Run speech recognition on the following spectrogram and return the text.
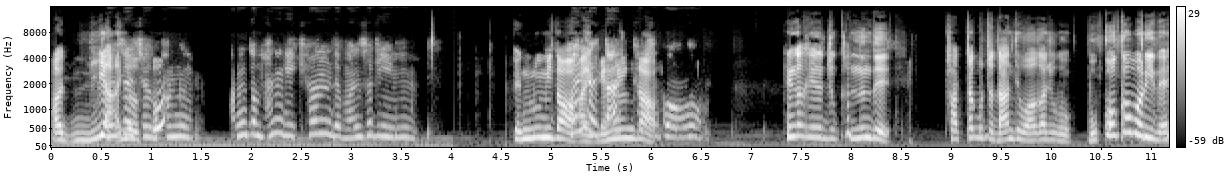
아니 아니었어? 저 방금, 방금 한 개 켰는데 뭔 소리임. 백룸이다. 아니 맨날 나한테 백룸이다. 죽어. 생각해가지고 갔는데 다짜고짜 나한테 와가지고 못 꺾어버리네.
